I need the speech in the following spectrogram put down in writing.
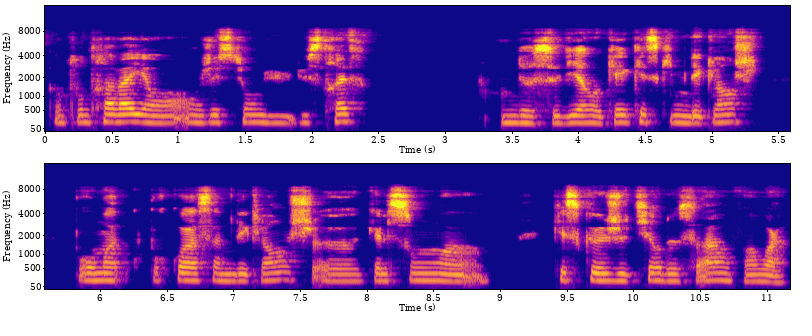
quand on travaille en, gestion du, stress, de se dire ok qu'est-ce qui me déclenche, pour moi pourquoi ça me déclenche, euh, quels sont, euh, qu'est-ce que je tire de ça, enfin voilà.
